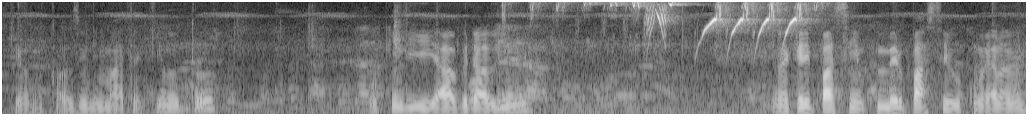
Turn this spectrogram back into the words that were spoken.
Aqui, ó, um localzinho de mata aqui, notou? Um pouquinho de árvore ali, né? Aquele passeio, o primeiro passeio com ela, né?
